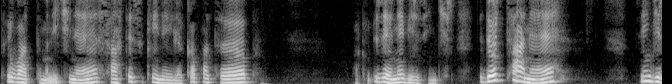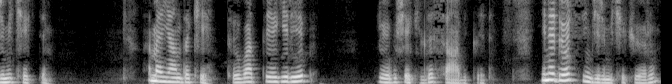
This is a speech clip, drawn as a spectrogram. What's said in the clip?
tığ battımın içine sahte sık iğne ile kapatıp bakın üzerine bir zincir. Ve dört tane zincirimi çektim. Hemen yandaki tığ battıya girip buraya bu şekilde sabitledim Yine 4 zincirimi çekiyorum.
